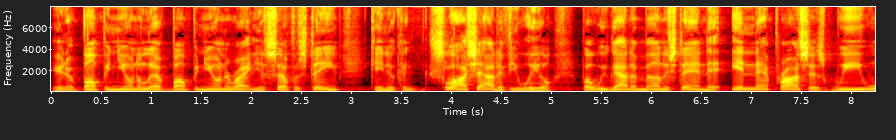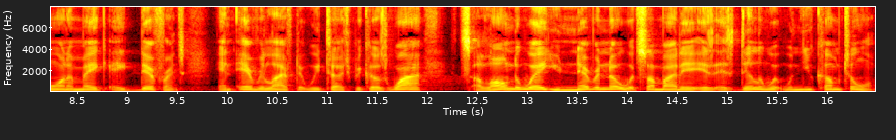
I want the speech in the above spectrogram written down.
you know, bumping you on the left, bumping you on the right, and your self-esteem can you know, can slosh out, if you will. But we've got to understand that in that process, we want to make a difference in every life that we touch. Because why? Along the way, you never know what somebody is, is dealing with when you come to them.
